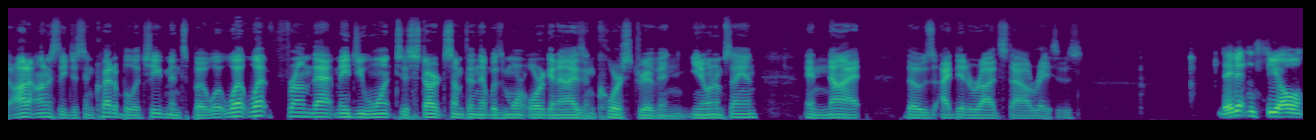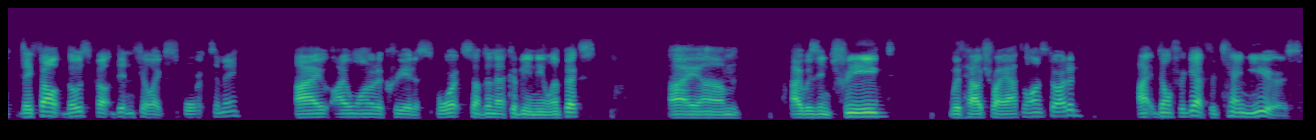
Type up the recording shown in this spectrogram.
honestly, just incredible achievements. But what, what, what from that made you want to start something that was more organized and course driven? You know what I'm saying? And not those Iditarod style races they didn't feel they felt those felt didn't feel like sport to me. I I wanted to create a sport, something that could be in the Olympics. I um I was intrigued with how triathlon started. I don't forget for 10 years.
